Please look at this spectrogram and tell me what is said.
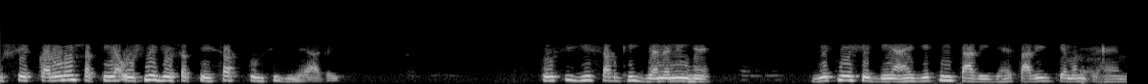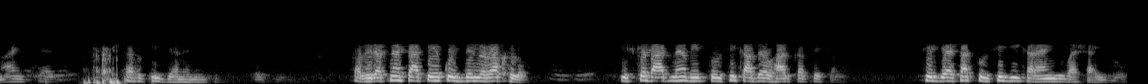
उससे करोड़ों शक्तियाँ उसमें जो शक्ति सब तुलसी जी में आ गई। तुलसी जी सबकी जननी है। जितनी सिद्धियाँ हैं जितनी ताबीज है ताबीज के मंत्र हैं है सबकी जननी है। अभी रखना चाहते हैं कुछ दिन रख लो। इसके बाद में अभी तुलसी का व्यवहार करते चलो। फिर जैसा तुलसी जी कराएँगे वैसा ही होगा।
